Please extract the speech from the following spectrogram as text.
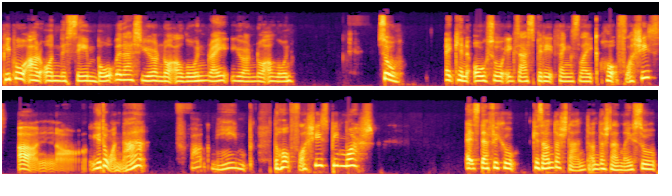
People are on the same boat with this. You're not alone right? You are not alone. So it can also exacerbate things like hot flushes. Oh no. You don't want that. Fuck me. The hot flushes been worse. It's difficult because I understand, understand life. So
